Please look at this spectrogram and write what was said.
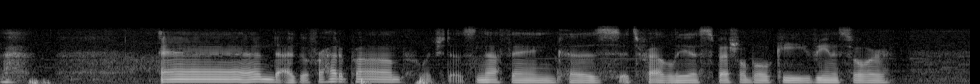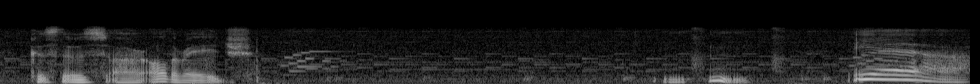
and I go for Hydro Pump, which does nothing, because it's probably a special bulky Venusaur, because those are all the rage. Hmm. Yeah.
